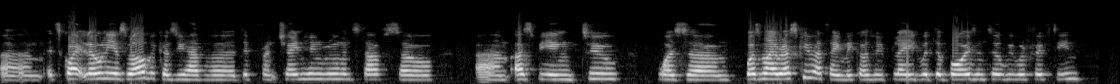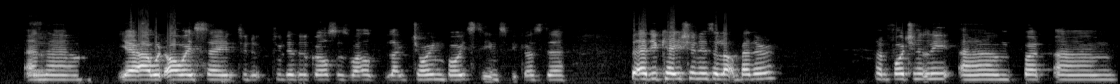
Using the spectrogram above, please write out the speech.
Um, it's quite lonely as well because you have a different changing room and stuff. So um, us being two was um, was my rescue, I think, because we played with the boys until we were 15. And um, yeah, I would always say to the to little girls as well, like join boys teams because the the education is a lot better unfortunately. Um, but um,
